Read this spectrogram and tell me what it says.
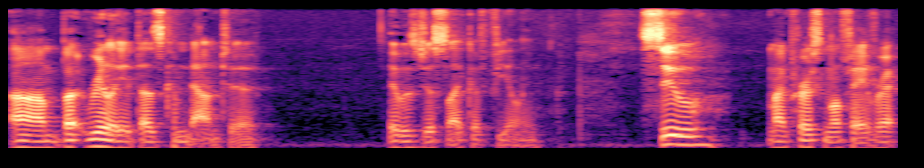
Um, but really, it does come down to it was just like a feeling. Sue, my personal favorite.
